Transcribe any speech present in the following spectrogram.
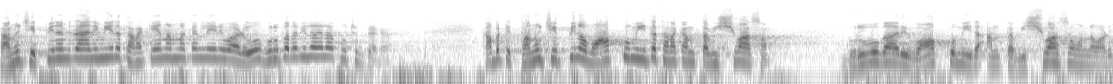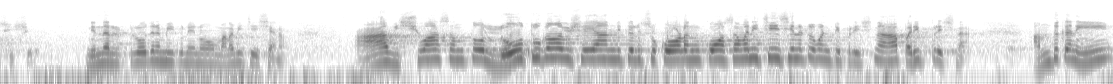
తను చెప్పిన దాని మీద తనకే నమ్మకం లేనివాడు గురు పదవిలో ఎలా కూర్చుంటాడు? కాబట్టి తను చెప్పిన వాక్కు మీద తనకంత విశ్వాసం. గురువుగారి వాక్కు మీద అంత విశ్వాసం ఉన్నవాడు శిష్యుడు. నిన్నటి రోజున మీకు నేను మనవి చేశాను. ఆ విశ్వాసంతో లోతుగా విషయాన్ని తెలుసుకోవడం కోసమని చేసినటువంటి ప్రశ్న పరిప్రశ్న. అందుకని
